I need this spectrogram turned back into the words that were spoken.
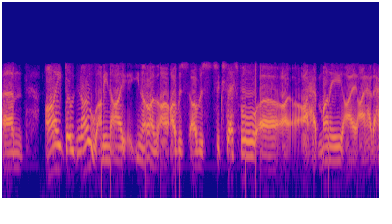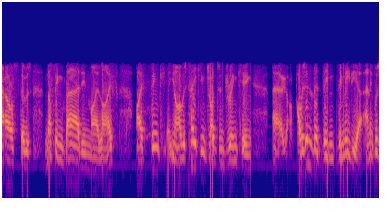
Um, I don't know. I mean, I you know I, I was I was successful. Uh, I, I had money. I, I had a house. There was nothing bad in my life. I think you know I was taking drugs and drinking. Uh, I was in the, the the media, and it was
